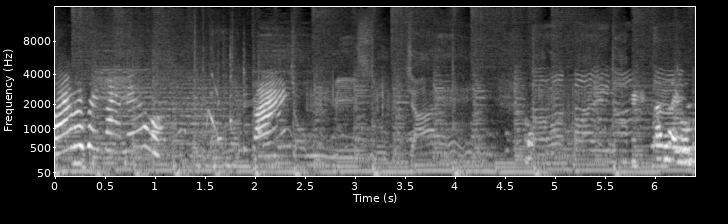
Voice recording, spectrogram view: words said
ฟ้าไม่ใส่บาตรแล้วฟ้าอะไรลูก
